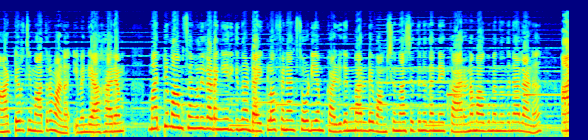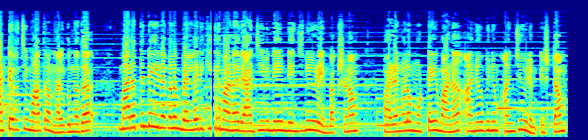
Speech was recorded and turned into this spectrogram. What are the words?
ആട്ടിറച്ചി മാത്രമാണ് ഇവന്റെ ആഹാരം. മറ്റു മാംസങ്ങളിൽ അടങ്ങിയിരിക്കുന്ന ഡൈക്ലോഫെനാക് സോഡിയം കഴുകന്മാരുടെ വംശനാശത്തിന് തന്നെ കാരണമാകുമെന്നതിനാലാണ് ആട്ടിറച്ചി മാത്രം നൽകുന്നത്. മരത്തിന്റെ ഇലകളും വെള്ളരിക്കയുമാണ് രാജീവിന്റെയും രഞ്ജിനിയുടെയും ഭക്ഷണം. പഴങ്ങളും മുട്ടയുമാണ് അനൂപിനും അഞ്ജുവിനും ഇഷ്ടം.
